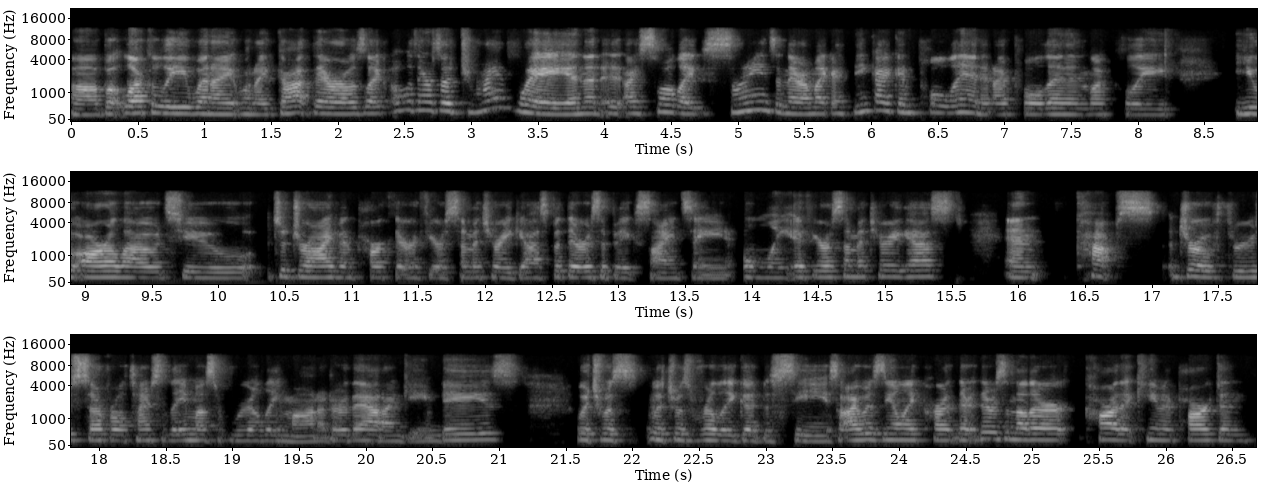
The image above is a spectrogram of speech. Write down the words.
Uh, but luckily when I, when I got there, I was like, oh, there's a driveway. And then it- I saw like signs in there. I'm like, I think I can pull in and I pulled in and luckily you are allowed to, to drive and park there if you're a cemetery guest, but there is a big sign saying only if you're a cemetery guest. And cops drove through several times, so they must really monitor that on game days which was which was really good to see. So I was the only car there. There was another car that came and parked, and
